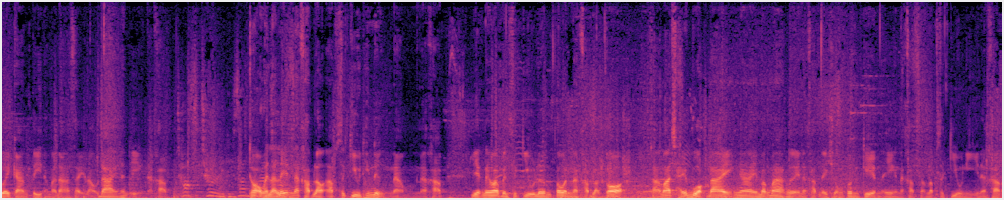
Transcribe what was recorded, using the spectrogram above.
ด้วยการตีธรรมดาใส่เราได้นั่นเองนะครับ Top turret is ก็ under เวลาเล่นนะครับ เราอัพสกิลที่1นำนะครับเรียกได้ว่าเป็นสกิลเริ่มต้นนะครับ แล้วก็สามารถใช้บวกได้ง่ายมากๆเลยนะครับในช่วงต้นเกมนั่นเองนะครับสำหรับสกิลนี้นะครับ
